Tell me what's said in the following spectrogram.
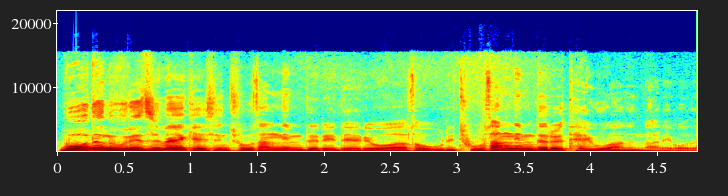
모든 우리 집에 계신 조상님들이 내려와서 우리 조상님들을 대우하는 날이거든요.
